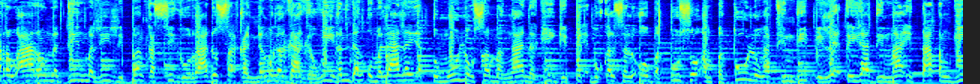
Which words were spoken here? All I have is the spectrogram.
araw-araw na din Malilibang kasigurado sa kanyang mga gagawin. Handang umalalay at tumulong sa mga nagigipit. Bukal sa loob at puso ang pagtulong at hindi pilit. Kaya di maitatanggi,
